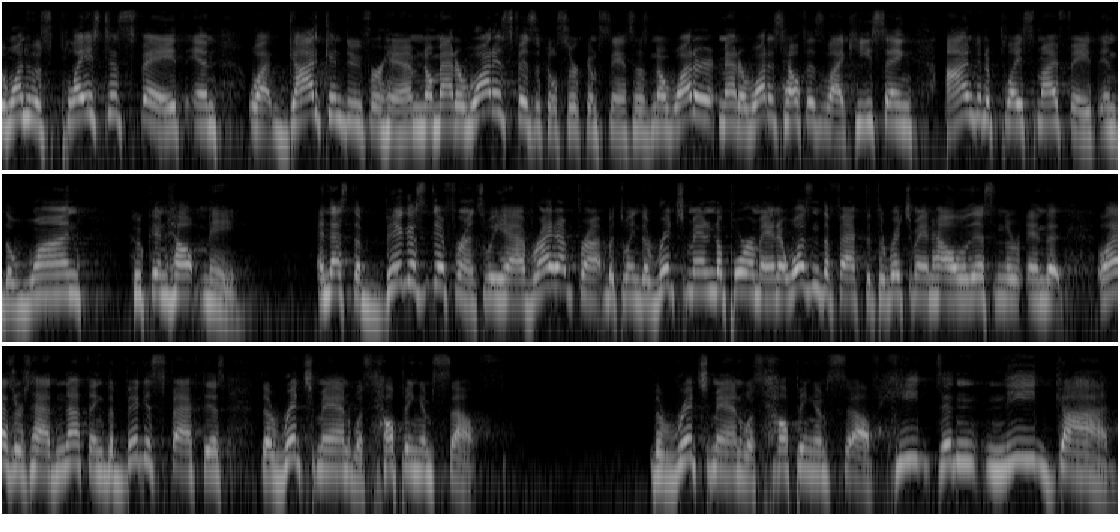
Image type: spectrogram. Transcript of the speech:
The one who has placed his faith in what God can do for him, no matter what his physical circumstances, no er, matter what his health is like, he's saying, I'm going to place my faith in the one who can help me. And that's the biggest difference we have right up front between the rich man and the poor man. It wasn't the fact that the rich man had all this and, the, and that Lazarus had nothing. The biggest fact is the rich man was helping himself the rich man was helping himself. He didn't need God.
